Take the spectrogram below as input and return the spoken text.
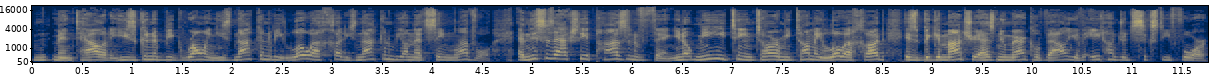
mentality. He's going to be growing. He's not going to be lo echad. He's not going to be on that same level. And this is actually a positive thing. You know, mi tin tar mitame lo echad is bigematria, has numerical value of 864,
